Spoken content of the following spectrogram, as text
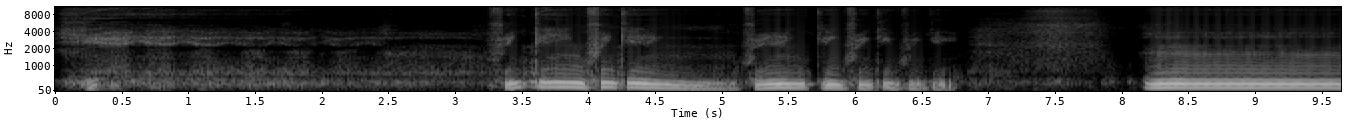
Yeah, yeah, yeah, yeah, yeah, yeah. Thinking, thinking, thinking, thinking, thinking. Uh,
